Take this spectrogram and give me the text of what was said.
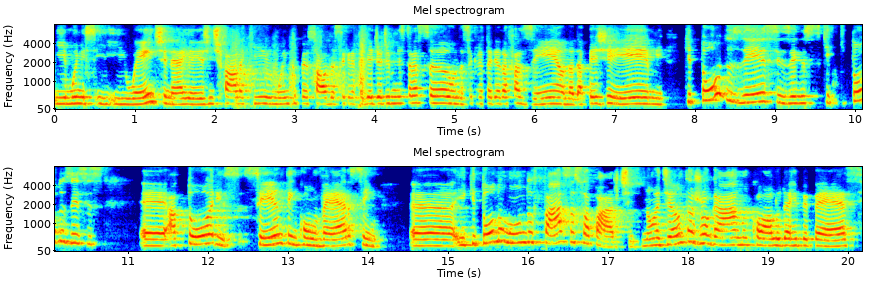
e, e, e, o ente, né, e aí a gente fala aqui muito o pessoal da Secretaria de Administração, da Secretaria da Fazenda, da PGM, que todos esses, eles, que, que todos esses é, atores sentem, conversem é, e que todo mundo faça a sua parte. Não adianta jogar no colo da RPPS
